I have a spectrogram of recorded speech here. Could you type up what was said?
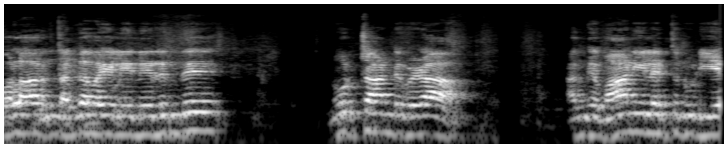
கோலார் தங்கவயலிலிருந்து நூற்றாண்டு விழா அங்கு மாநிலத்தினுடைய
